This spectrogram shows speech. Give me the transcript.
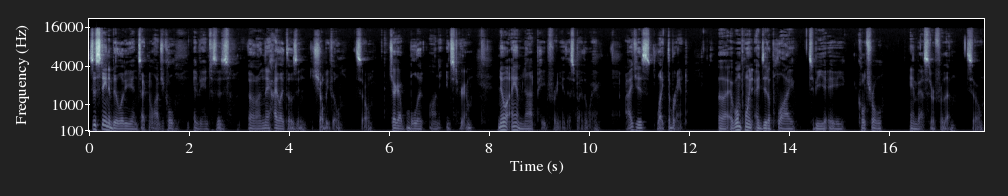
sustainability and technological advantages, uh, and they highlight those in Shelbyville. So check out Bulleit on Instagram. No, I am not paid for any of this, by the way. I just like the brand. Uh, at one point, I did apply to be a cultural ambassador for them, so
